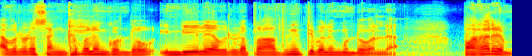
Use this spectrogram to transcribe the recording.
അവരുടെ സംഘബലം കൊണ്ടോ ഇന്ത്യയിലെ അവരുടെ പ്രാതിനിധ്യ ബലം കൊണ്ടോ അല്ല. പകരം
